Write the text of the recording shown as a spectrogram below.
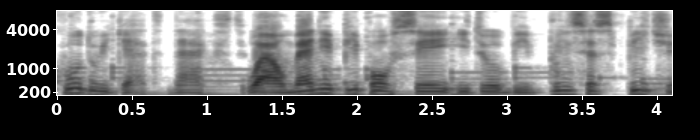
could we get next? Well, many people say it will be Princess Peach,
